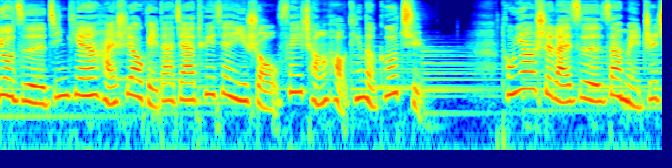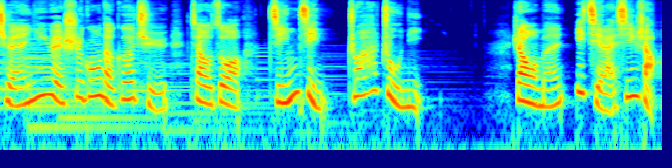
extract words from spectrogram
柚子今天还是要给大家推荐一首非常好听的歌曲，同样是来自赞美之泉音乐施工的歌曲，叫做《紧紧抓住你》，让我们一起来欣赏。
